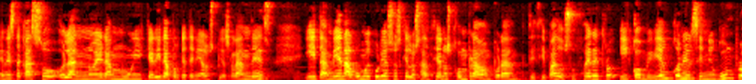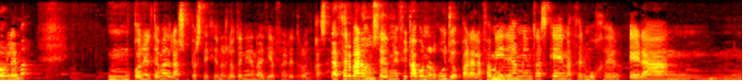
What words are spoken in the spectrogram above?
En este caso, Olan no era muy querida porque tenía los pies grandes. Y también algo muy curioso es que los ancianos compraban por anticipado su féretro y convivían con él sin ningún problema mm, con el tema de las supersticiones, lo tenían allí el féretro en casa. Nacer varón significaba un orgullo para la familia, mientras que nacer mujer eran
